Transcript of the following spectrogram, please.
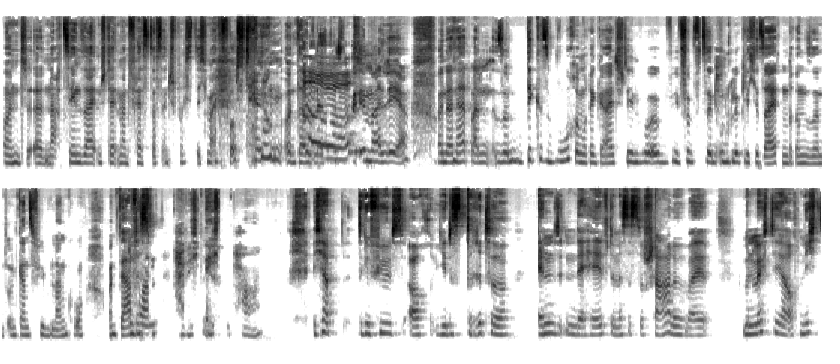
und äh, nach zehn Seiten stellt man fest, das entspricht nicht meinen Vorstellungen und dann bleibt es oh. immer leer. Und dann hat man so ein dickes Buch im Regal stehen, wo irgendwie 15 unglückliche Seiten drin sind und ganz viel Blanko. Und davon habe ich echt ein paar. Ich habe gefühlt auch jedes dritte Ende in der Hälfte und das ist so schade, weil man möchte ja auch nicht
